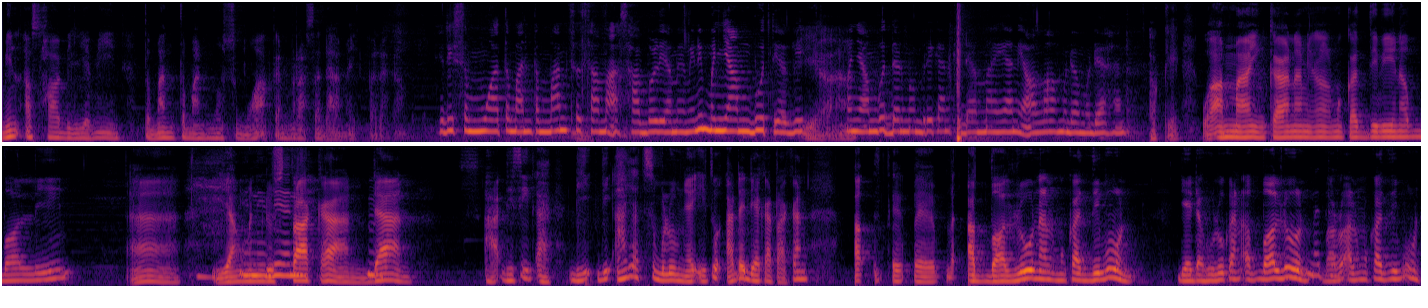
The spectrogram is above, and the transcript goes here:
min ashabil yamin teman-temanmu semua akan merasa damai kepada kamu Jadi semua teman-teman sesama ashabul yamim ini menyambut ya Bi, Iya. menyambut dan memberikan kedamaian ya Allah mudah-mudahan. Oke. Wa amma in kana minal mukadzibin ad-dallin. Ah, yang mendustakan dan ah, di, ah, di di ayat sebelumnya itu ada dia katakan ah, eh, eh, ad-dallunal mukadzibun. Dia dahulukan ad-dallun, baru al-mukadzibun.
